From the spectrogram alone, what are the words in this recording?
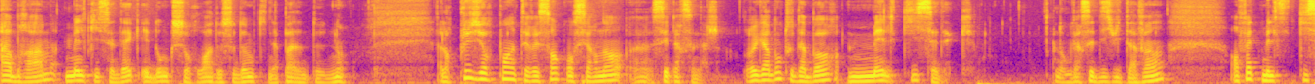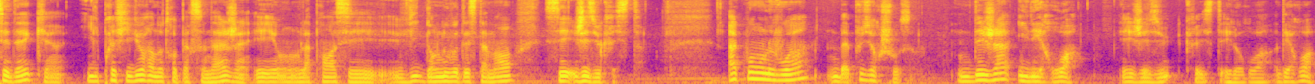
Abraham, Melchisédek et donc ce roi de Sodome qui n'a pas de nom. Alors, plusieurs points intéressants concernant euh, ces personnages. Regardons tout d'abord Melchisédek. Donc, versets 18 à 20. En fait, Melchisédek, il préfigure un autre personnage et on l'apprend assez vite dans le Nouveau Testament, c'est Jésus-Christ. À quoi on le voit ben, Plusieurs choses. Déjà, il est roi, et Jésus-Christ est le roi des rois.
